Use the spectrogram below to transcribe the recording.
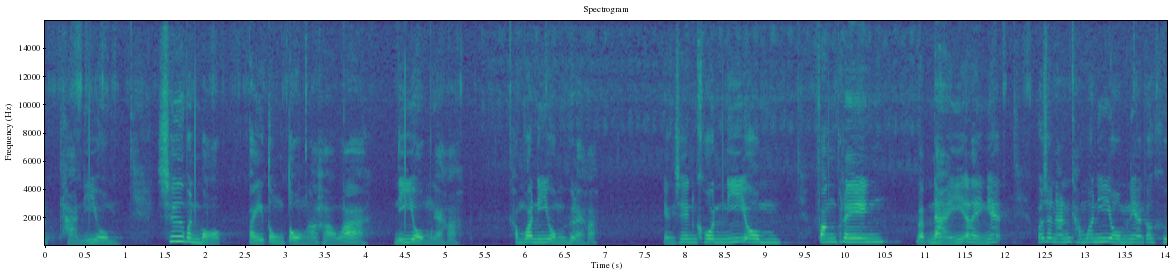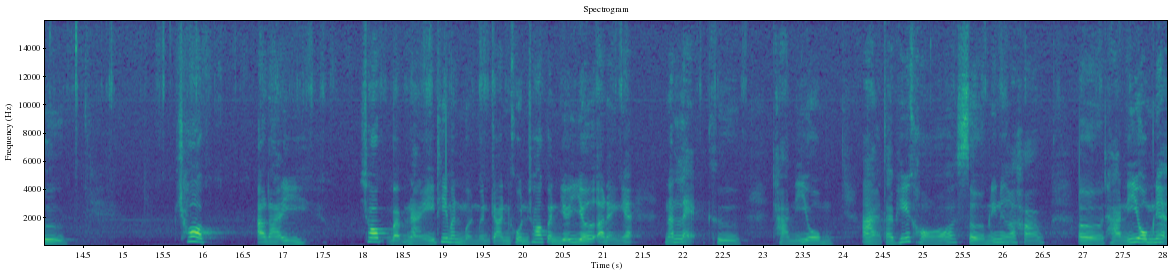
ดฐานนิยม ชื่อมันบอกไปตรงๆแล้วค่ะว่า นิยมไงคะคำว่านิยมคืออะไรคะอย่างเช่นคนนิยมฟังเพลงแบบไหนอะไรเงี้ย เพราะฉะนั้นคำว่านิยมเนี่ยก็คือ ชอบอะไรชอบแบบไหนที่มันเหมือนเหมือนกันคนชอบกันเยอะๆอะไรเงี้ยนั่นแหละคือฐานนิยม อ่าแต่พี่ขอเสริมนิดนึงนะคะเออฐานนิยมเนี่ย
